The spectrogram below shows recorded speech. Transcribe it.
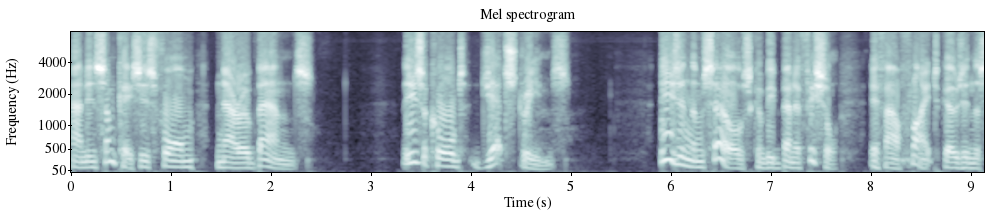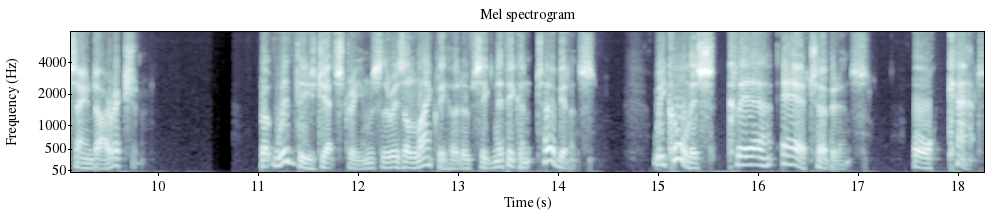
and in some cases form narrow bands. These are called jet streams. These in themselves can be beneficial if our flight goes in the same direction. But with these jet streams there is a likelihood of significant turbulence, We call this clear air turbulence, or CAT.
